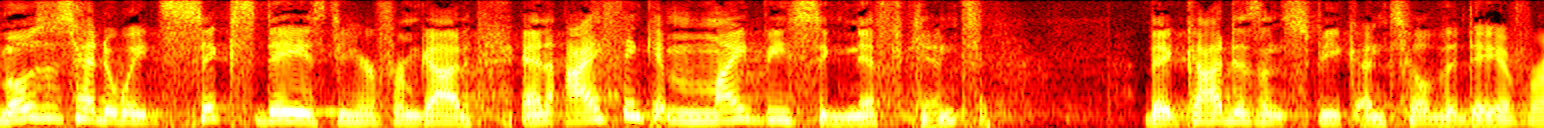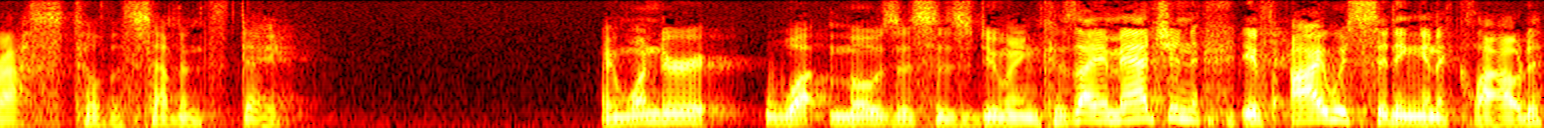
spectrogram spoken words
Moses had to wait six days to hear from God, and I think it might be significant that God doesn't speak until the day of rest, till the seventh day. I wonder what Moses is doing, because I imagine if I was sitting in a cloud,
